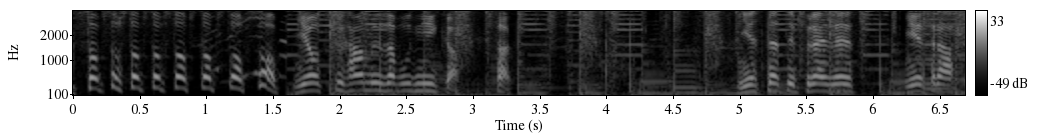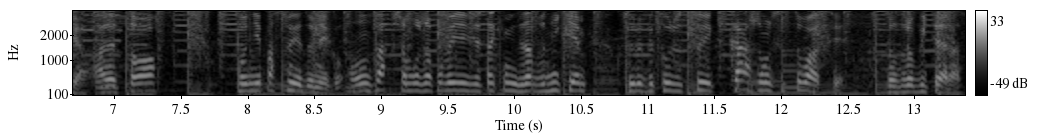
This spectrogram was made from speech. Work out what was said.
stop, stop, stop, stop, stop, stop, stop, stop! Nie odpychamy zawodnika. Start. Niestety prezes nie trafia, ale to, to nie pasuje do niego. On zawsze, można powiedzieć, jest takim zawodnikiem, który wykorzystuje każdą sytuację. Co zrobi teraz?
